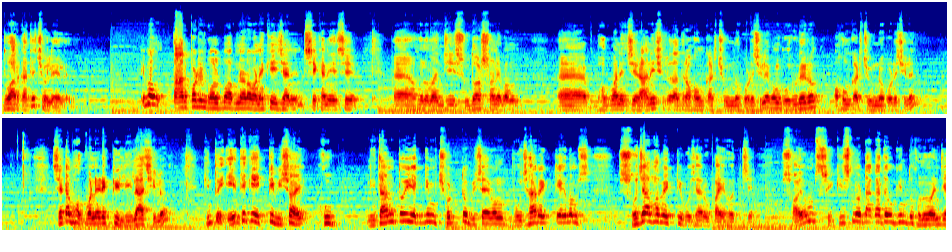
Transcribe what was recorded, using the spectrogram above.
দ্বারকাতে চলে এলেন। এবং তারপরের গল্প আপনারা অনেকেই জানেন, সেখানে এসে হনুমানজি সুদর্শন এবং ভগবানের যে রানী ছিল তাদের অহংকার চূর্ণ করেছিল এবং গরুড়েরও অহংকার চূর্ণ করেছিলেন। সেটা ভগবানের একটি লীলা ছিল, কিন্তু এ থেকে একটি বিষয় খুব নিতান্তই একদম ছোট্ট বিষয় এবং বোঝার একটি একদম সোজাভাবে একটি বোঝার উপায় হচ্ছে, স্বয়ং শ্রীকৃষ্ণ টাকাতেও কিন্তু হনুমানজি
